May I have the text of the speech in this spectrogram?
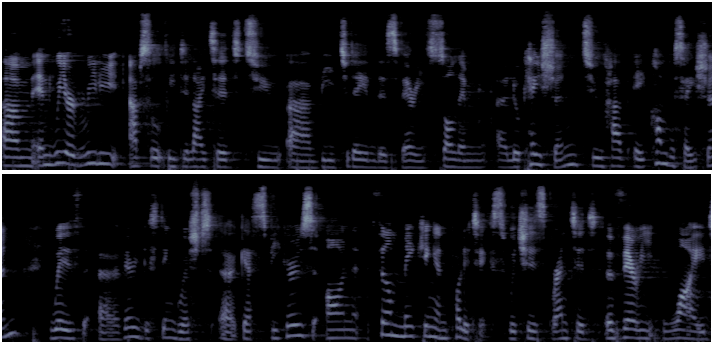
Um, and we are really absolutely delighted to uh, be today in this very solemn uh, location to have a conversation with uh, very distinguished uh, guest speakers on filmmaking and politics, which is granted a very wide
